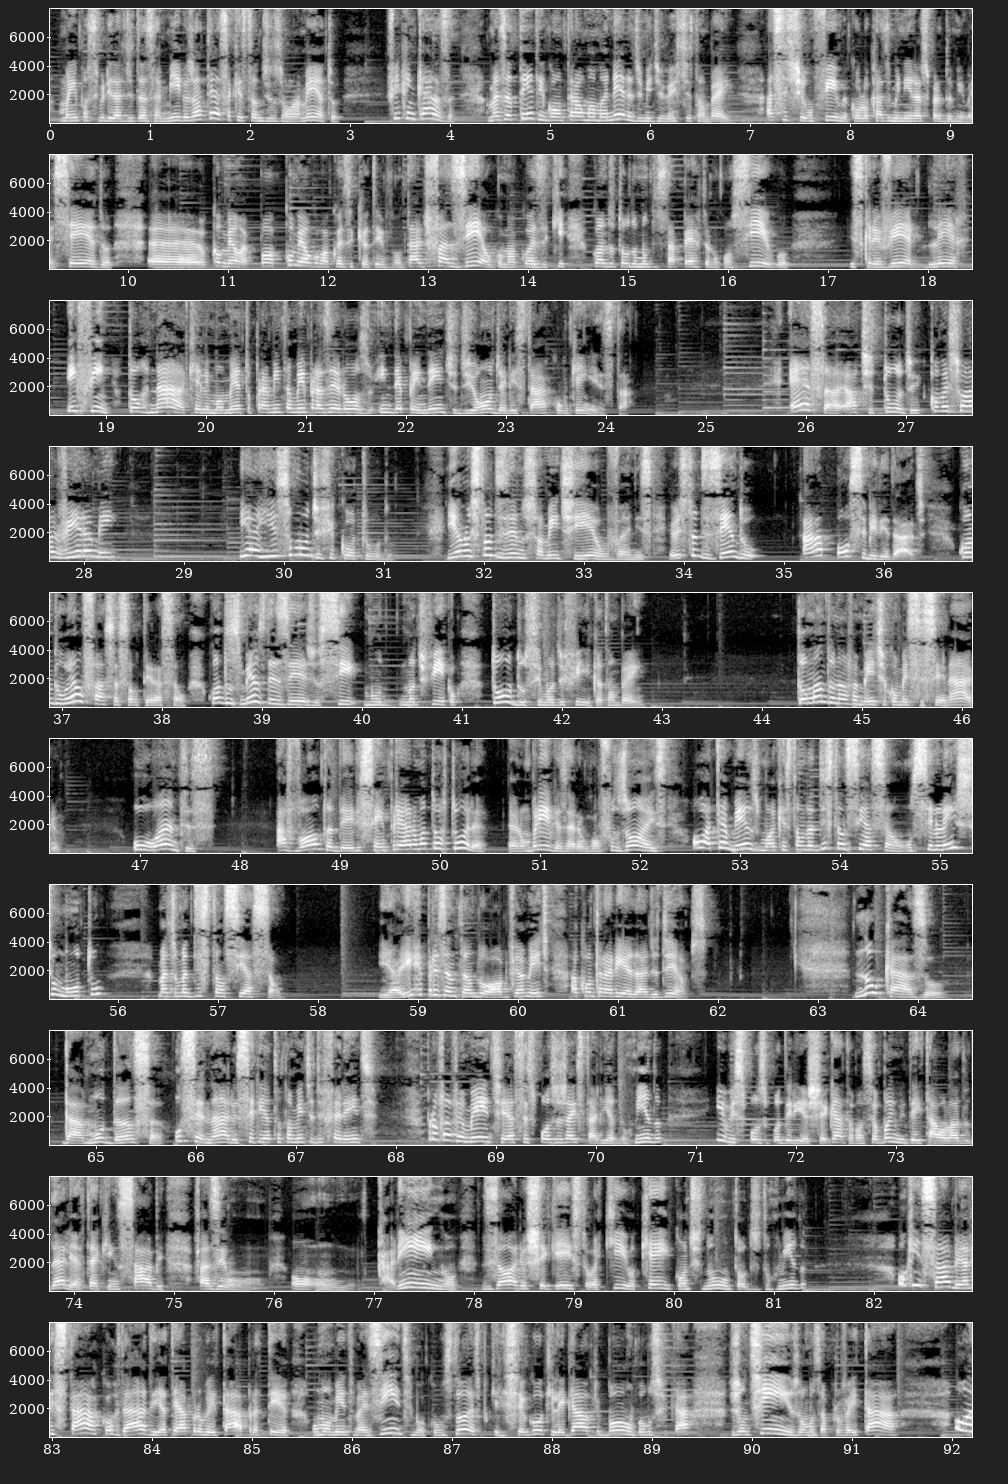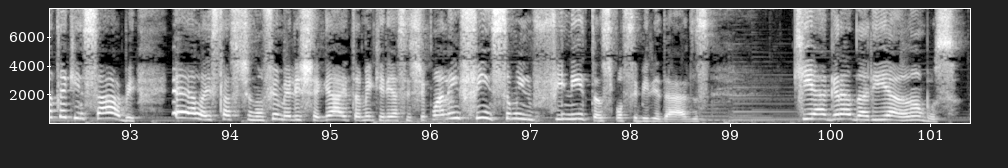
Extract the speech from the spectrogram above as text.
uma impossibilidade das amigas, ou até essa questão de isolamento, fica em casa. Mas eu tento encontrar uma maneira de me divertir também. Assistir um filme, colocar as meninas para dormir mais cedo, uh, comer, uma, comer alguma coisa que eu tenho vontade, fazer alguma coisa que quando todo mundo está perto eu não consigo. escrever, ler, enfim, tornar aquele momento para mim também prazeroso, independente de onde ele está, com quem ele está. Essa atitude começou a vir a mim. E aí isso modificou tudo. E eu não estou dizendo somente eu, Vanes, eu estou dizendo a possibilidade. Quando eu faço essa alteração, quando os meus desejos se modificam, tudo se modifica também. Tomando novamente como esse cenário, o antes, a volta dele sempre era uma tortura. Eram brigas, eram confusões, ou até mesmo a questão da distanciação, um silêncio mútuo, mas uma distanciação. E aí representando, obviamente, a contrariedade de ambos. No caso da mudança, o cenário seria totalmente diferente. Provavelmente essa esposa já estaria dormindo e o esposo poderia chegar, tomar seu banho e deitar ao lado dela e até, quem sabe, fazer um, um, um carinho, dizer: Olha, eu cheguei, estou aqui, ok, continuam todos dormindo. Ou quem sabe ela está acordada e até aproveitar para ter um momento mais íntimo com os dois, porque ele chegou, que legal, que bom, vamos ficar juntinhos, vamos aproveitar. Ou até quem sabe, ela está assistindo um filme, ele chegar e também queria assistir com ela. Enfim, são infinitas possibilidades que agradaria a ambos.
